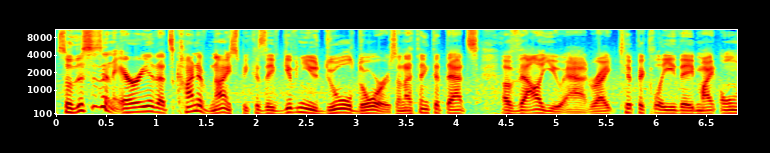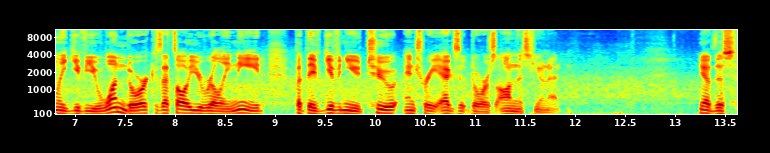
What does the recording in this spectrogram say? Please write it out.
So this is an area that's kind of nice because they've given you dual doors and I think that that's a value add, right? Typically they might only give you one door because that's all you really need, but they've given you two entry exit doors on this unit you have this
